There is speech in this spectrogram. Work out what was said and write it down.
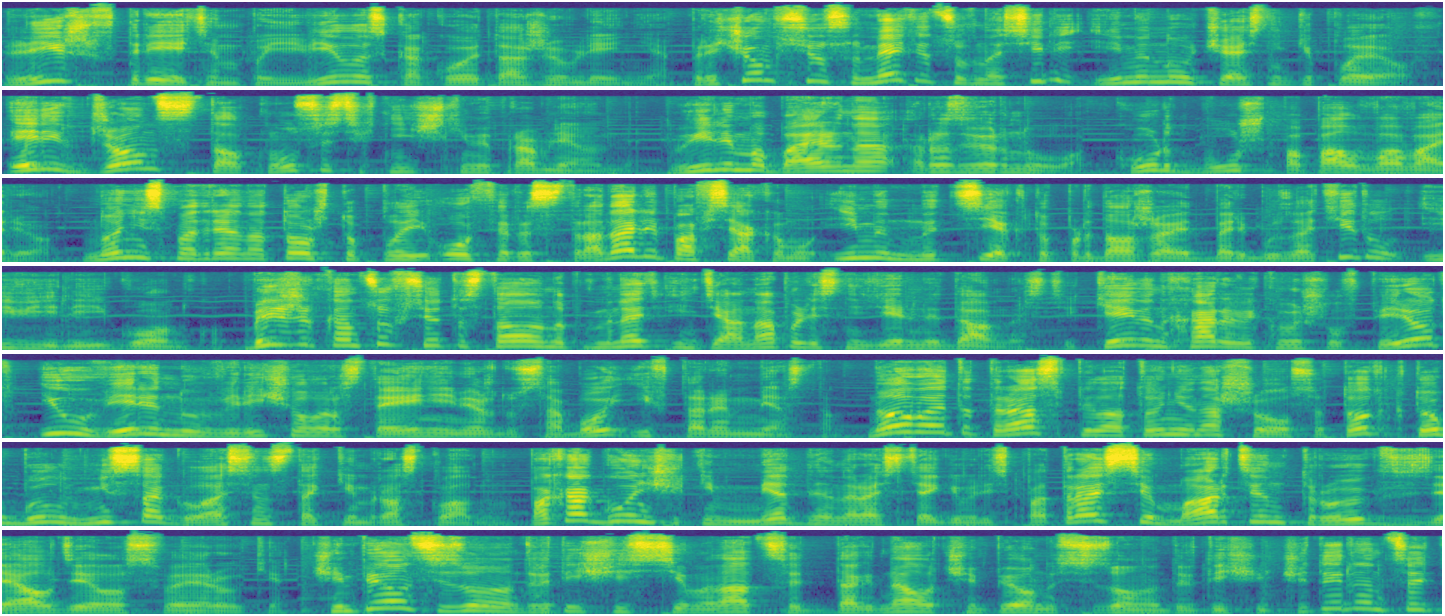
Лишь в третьем появилось какое-то оживление. Причем всю сумятицу вносили именно участники плей-офф. Эрик Джонс столкнулся с техническими проблемами. Уильяма Байрона развернуло. Курт Буш попал в аварию. Но несмотря на то, что плей-офферы страдали по-всякому, именно те, кто продолжает борьбу за титул и вели гонку. Ближе к концу все это стало напоминать Индианаполис недельной давности. Кевин Харвик вышел вперед и уверенно увеличил расстояние между собой и вторым местом. Но в этот раз в пилотоне нашелся тот, кто был не согласен с таким раскладом. Пока гонщики медленно растягивались по трассе, Мартин Труикс взял дело в свои руки. Чемпион сезона 2017 догнал чемпиона сезона 2014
